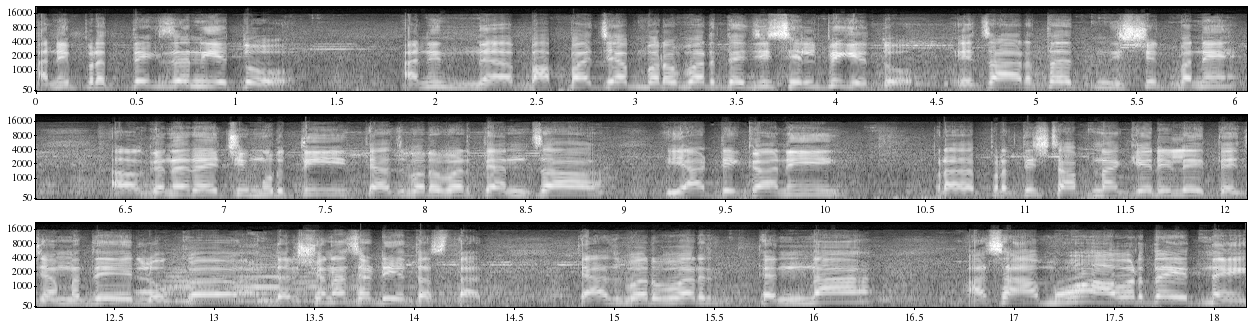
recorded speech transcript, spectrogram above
आणि प्रत्येकजण येतो आणि बाप्पाच्या बरोबर त्याची सेल्फी घेतो. याचा अर्थ निश्चितपणे गणरायाची मूर्ती त्याचबरोबर त्यांचा या ठिकाणी प्र प्रतिष्ठापना केलेली त्याच्यामध्ये लोक दर्शनासाठी येत असतात. त्याचबरोबर त्यांना असा मोह आवरता येत नाही.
